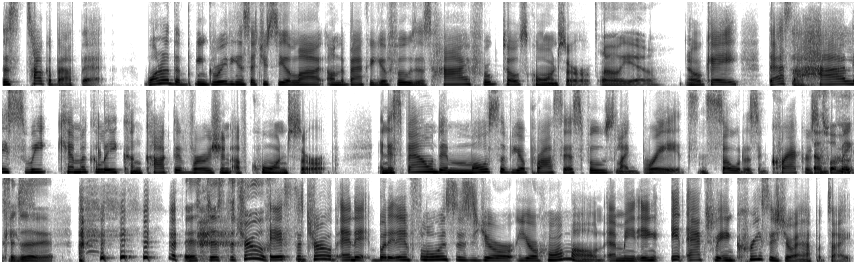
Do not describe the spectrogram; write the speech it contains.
Let's talk about that. One of the ingredients that you see a lot on the back of your foods is high fructose corn syrup. Oh, yeah. Okay. That's a highly sweet, chemically concocted version of corn syrup. And it's found in most of your processed foods like breads and sodas and crackers. That's and what makes it good. it's just the truth. It's the truth, and it but it influences your your hormone. I mean, it, it actually increases your appetite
